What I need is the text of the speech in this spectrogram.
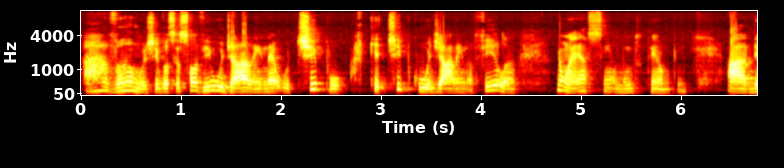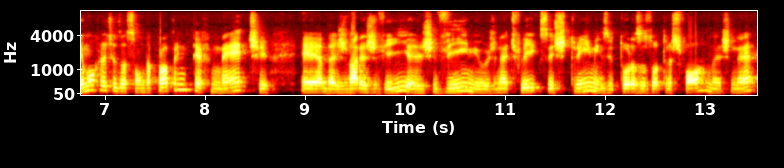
Ah, vamos, e você só viu Woody Allen, né? O tipo arquetípico Woody Allen na fila. Não é assim há muito tempo. A democratização da própria internet, é, das várias vias, Vimeo, Netflix, streamings e todas as outras formas, né,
